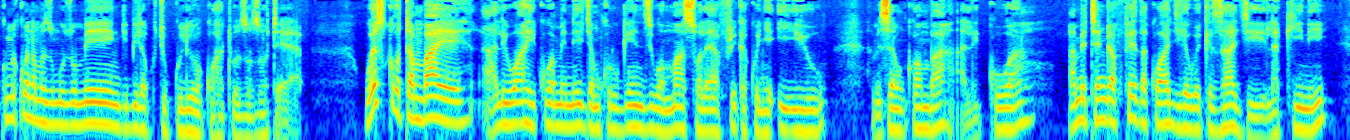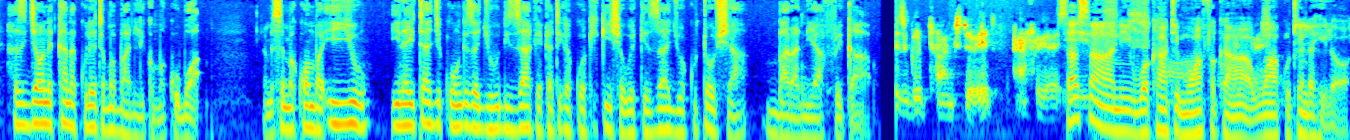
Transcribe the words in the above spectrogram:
kumekuwa na mazungumzo mengi bila kuchukuliwa kwa hatua zozote. Westcott ambaye aliwahi kuwa meneja mkurugenzi wa maswala ya Afrika kwenye EU amesema kwamba alikuwa ametenga fedha kwa ajili ya uwekezaji lakini hazijaonekana kuleta mabadiliko makubwa. Amesema kwamba EU inahitaji kuongeza juhudi zake katika kuhakikisha uwekezaji wa kutosha barani Afrika. Sasa ni wakati mwafaka wa kutenda hilo.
